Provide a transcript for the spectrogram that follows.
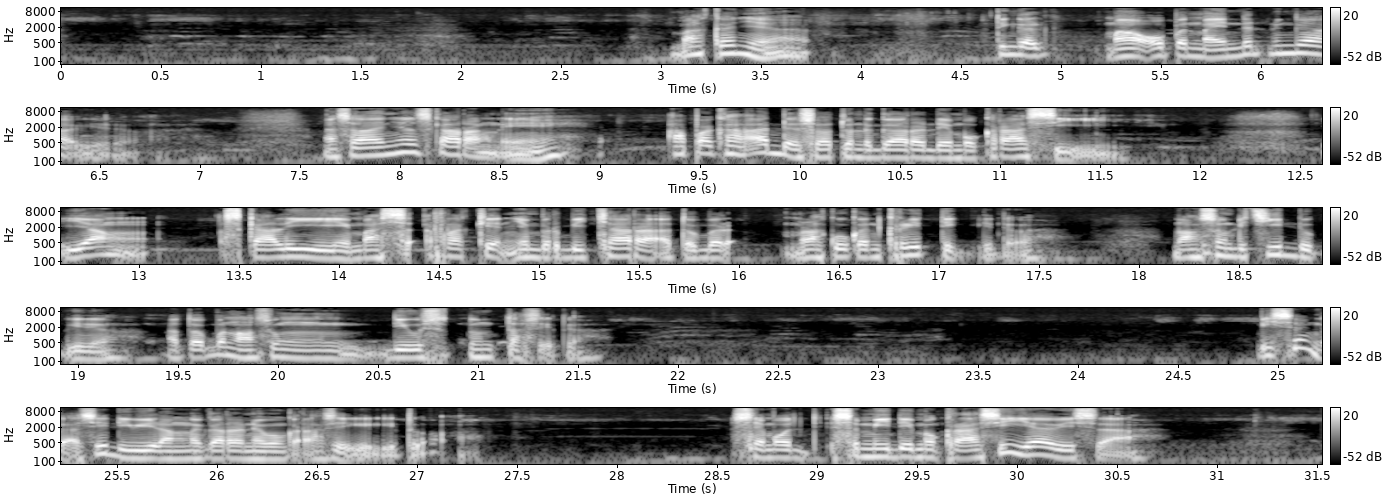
Makanya tinggal mau open minded enggak gitu. Masalahnya sekarang nih, apakah ada suatu negara demokrasi yang sekali mas rakyatnya berbicara atau ber, melakukan kritik gitu langsung diciduk gitu ataupun langsung diusut tuntas itu bisa nggak sih dibilang negara demokrasi kayak gitu? Semi demokrasi ya bisa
